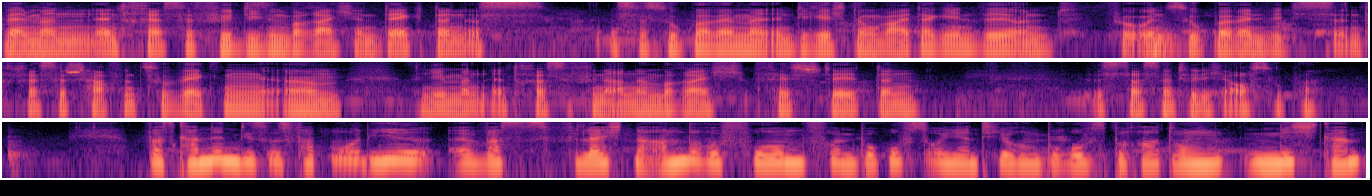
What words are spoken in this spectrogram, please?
wenn man Interesse für diesen Bereich entdeckt, dann ist es ist super, wenn man in die Richtung weitergehen will und für uns super, wenn wir dieses Interesse schaffen zu wecken. Ähm, wenn jemand Interesse für einen anderen Bereich feststellt, dann ist das natürlich auch super. Was kann denn dieses Fabmobil, äh, was vielleicht eine andere Form von Berufsorientierung, Berufsberatung nicht kann?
